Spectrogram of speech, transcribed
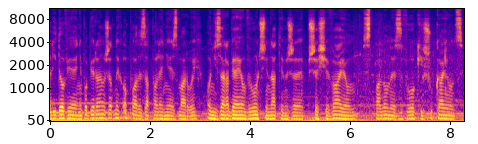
Dalidowie nie pobierają żadnych opłat za palenie zmarłych. Oni zarabiają wyłącznie na tym, że przesiewają spalone zwłoki, szukając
